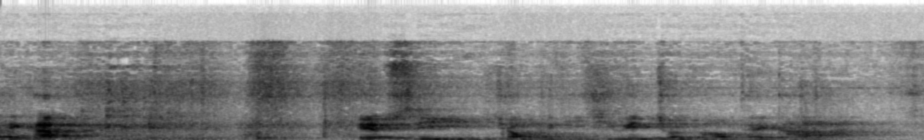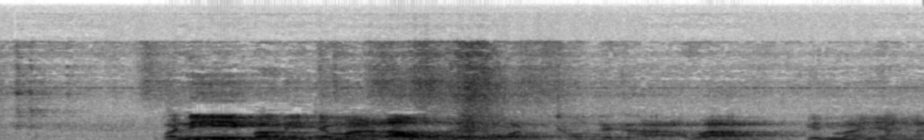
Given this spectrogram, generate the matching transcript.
ัสดีครับ FC ช่องวิถีชีวิตชนเผ่าไทยขา วันนี้บางนิดจะมาเล่าเรื่องประวัติชาวไทยขาว่าเป็นมาอย่างไง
